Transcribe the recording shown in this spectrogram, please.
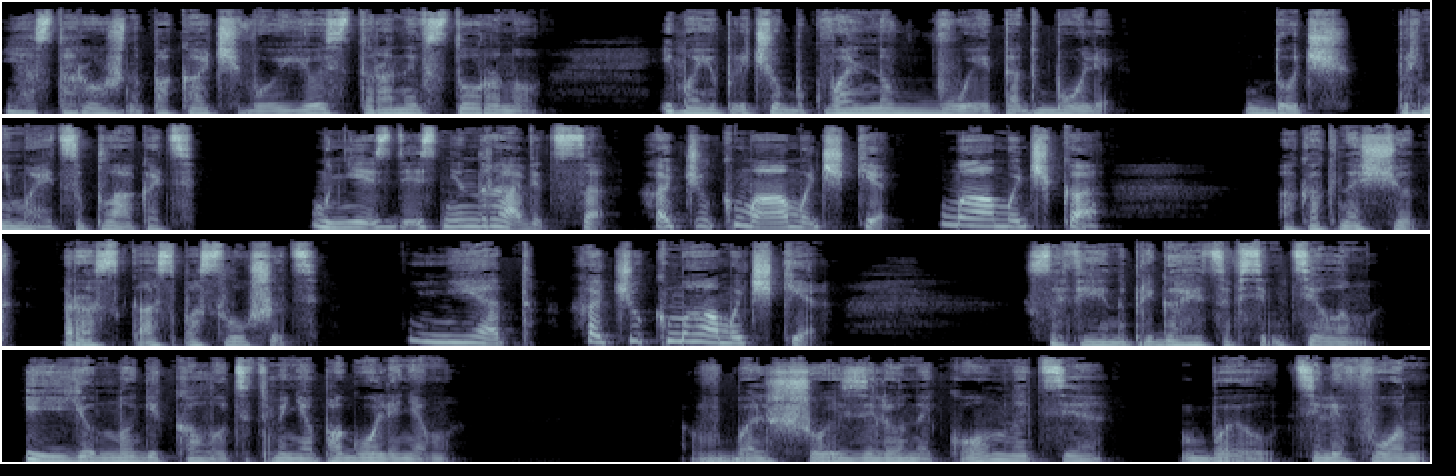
Я осторожно покачиваю ее из стороны в сторону, и мое плечо буквально воет от боли. Дочь принимается плакать. «Мне здесь не нравится. Хочу к мамочке. Мамочка!» А как насчет рассказ послушать? Нет, хочу к мамочке. София напрягается всем телом, и ее ноги колотят меня по голеням. В большой зеленой комнате был телефон.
